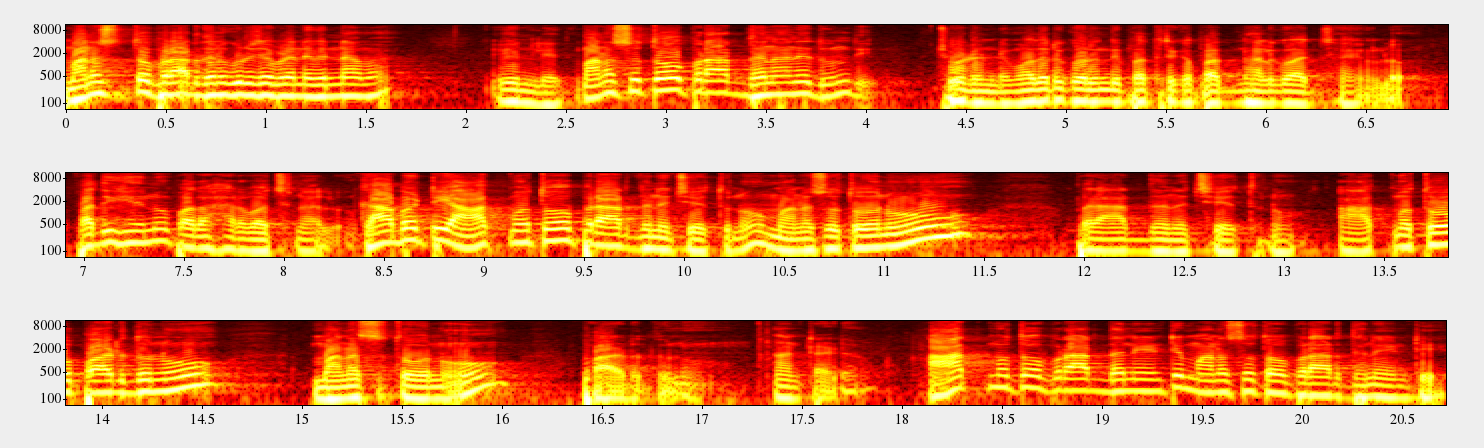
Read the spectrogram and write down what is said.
మనస్సుతో ప్రార్థన గురించి ఎప్పుడైనా విన్నామా? వినలేదు. మనస్సుతో ప్రార్థన అనేది ఉంది. చూడండి మొదటి కొరింది పత్రిక పద్నాలుగో అధ్యాయంలో. పదిహేను పదహారు వచనాలు. కాబట్టి ఆత్మతో ప్రార్థన చేతును మనసుతోనూ ప్రార్థన చేతును. ఆత్మతో పాడుదును మనసుతోనూ పాడుదును అంటాడు. ఆత్మతో ప్రార్థన ఏంటి? మనసుతో ప్రార్థన ఏంటి?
